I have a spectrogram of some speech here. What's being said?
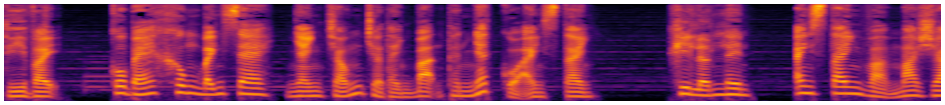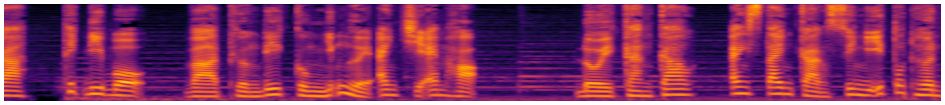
Tuy vậy, cô bé không bánh xe nhanh chóng trở thành bạn thân nhất của Einstein. Khi lớn lên, Einstein và Maja thích đi bộ và thường đi cùng những người anh chị em họ. Đồi càng cao, Einstein càng suy nghĩ tốt hơn.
